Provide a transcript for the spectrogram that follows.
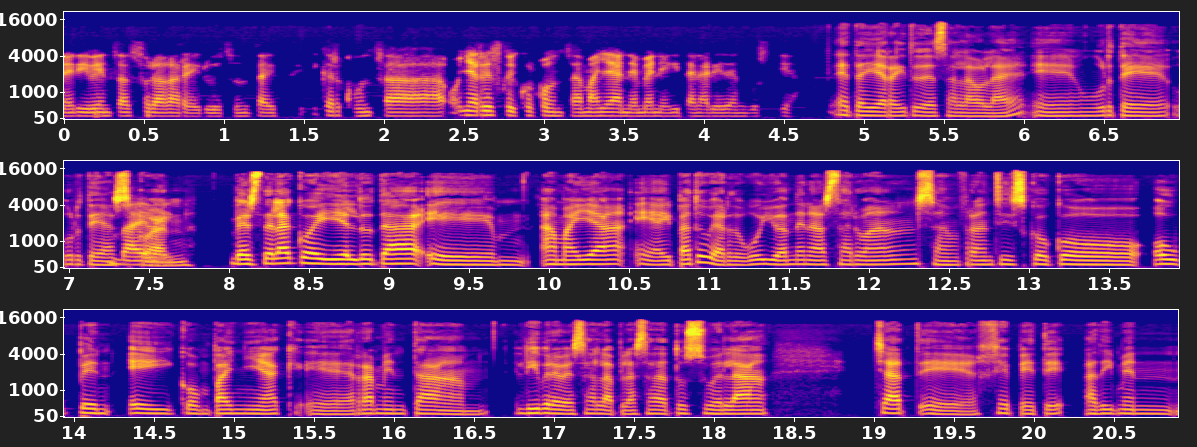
niri bentsat zora gara iruditzen zait, ikerkuntza, oinarrizko ikerkuntza mailan hemen egiten ari den guztia. Eta jarraitu dezala hola, eh? E, urte, urte askoan. Bai, bai. Bestelako helduta e, amaia e, aipatu behar dugu joan den azaroan San Franciscoko Open A konpainiak e, erramenta libre bezala plazaratu zuela chat e, eh, GPT adimen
